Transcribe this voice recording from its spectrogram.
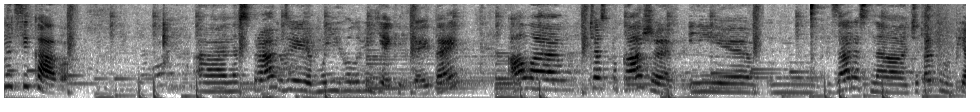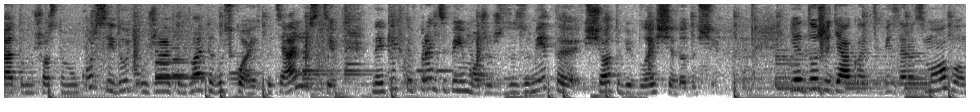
ну цікаво. Е, Насправді в моїй голові є кілька ідей, але час покаже. І м, зараз на четвертому, п'ятому, шостому курсі йдуть уже предмети вузької спеціальності, на яких ти в принципі і можеш зрозуміти, що тобі ближче до душі. Я дуже дякую тобі за розмову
